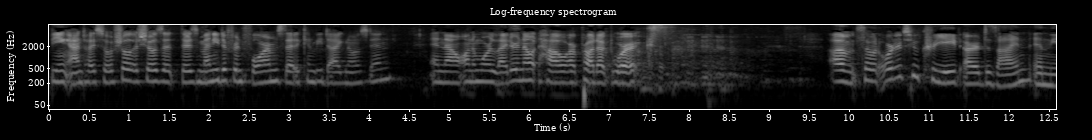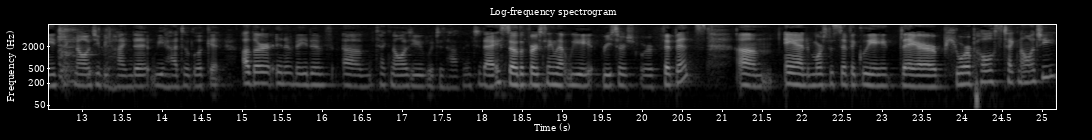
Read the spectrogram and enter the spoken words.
being antisocial. It shows that there's many different forms that it can be diagnosed in. And now, on a more lighter note, how our product works. Um, so, in order to create our design and the technology behind it, we had to look at other innovative um, technology which is happening today. So, the first thing that we researched were Fitbits, um, and more specifically, their PurePulse technology,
